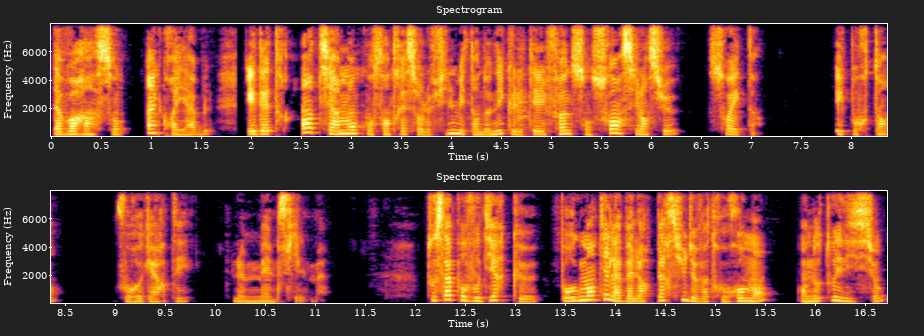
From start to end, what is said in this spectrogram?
d'avoir un son incroyable et d'être entièrement concentré sur le film étant donné que les téléphones sont soit en silencieux, soit éteints. Et pourtant, vous regardez le même film. Tout ça pour vous dire que, pour augmenter la valeur perçue de votre roman en auto-édition,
